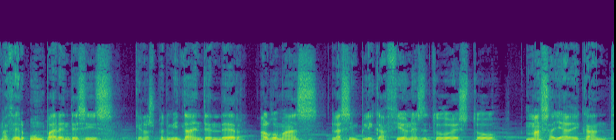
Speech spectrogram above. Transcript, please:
hacer un paréntesis que nos permita entender algo más las implicaciones de todo esto más allá de Kant.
